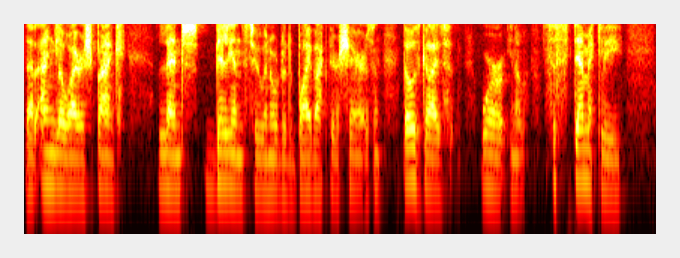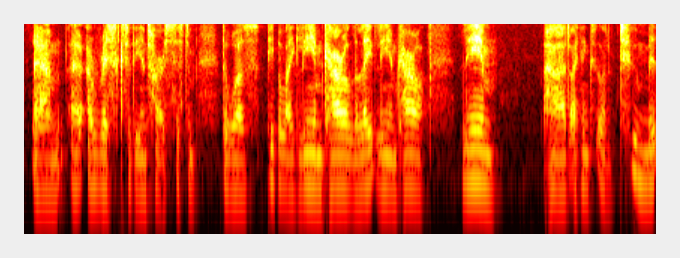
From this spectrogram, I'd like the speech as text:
that Anglo Irish Bank lent billions to in order to buy back their shares. And those guys were, you know, systemically um, a, a, risk to the entire system. There was people like Liam Carroll, the late Liam Carroll. Liam had, I think, sort of two,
